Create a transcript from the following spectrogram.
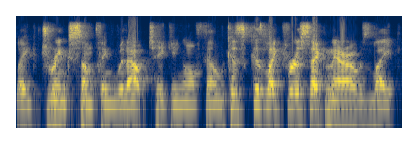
like, drink something without taking off the helmet. Because, cause, like, for a second there, I was like,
